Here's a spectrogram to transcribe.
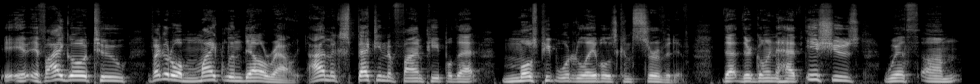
If I go to if I go to a Mike Lindell rally, I'm expecting to find people that most people would label as conservative, that they're going to have issues with um,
